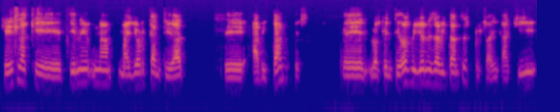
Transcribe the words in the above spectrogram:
que es la que tiene una mayor cantidad de habitantes los 22 millones de habitantes, pues aquí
